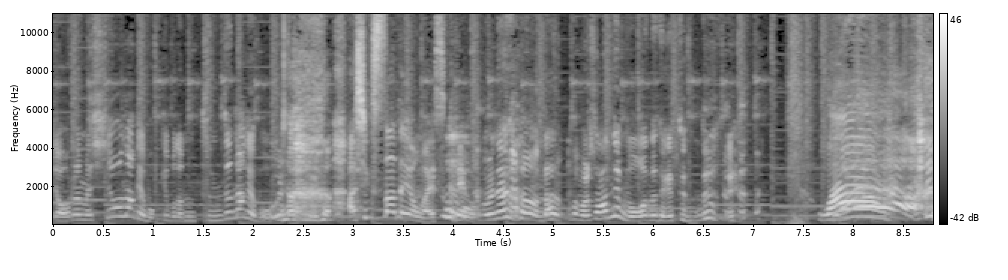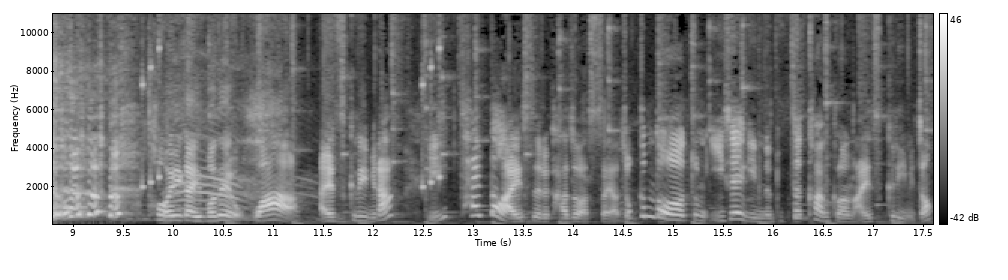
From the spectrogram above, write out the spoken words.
여름에 시원하게 먹기보다는 든든하게 먹을 수 있어요. 아, 식사 대용 아이스크림? 왜냐면 나 벌써 한 입 먹었는데 되게 든든해. 와! 저희가 이번에 와 아이스크림이랑 이 찰떡 아이스를 가져왔어요. 조금 더 좀 이색이 있는 독특한 그런 아이스크림이죠.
